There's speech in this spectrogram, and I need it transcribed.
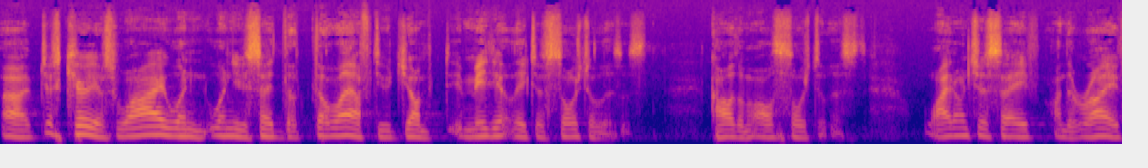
uh, just curious why when when you said the, the left, you jumped immediately to socialists, call them all socialists. Why don't you say on the right,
